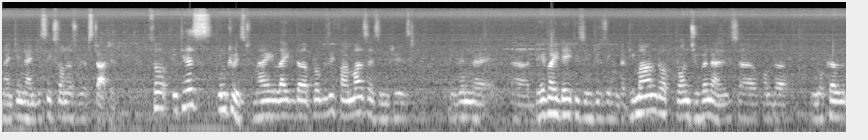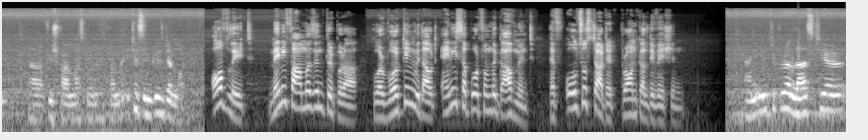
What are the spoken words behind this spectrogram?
1996 onwards we have started. So it has increased. My, like the progressive farmers has increased. Even uh, uh day by day it is increasing. The demand of prawn juveniles uh, from the local uh, fish farmers, progressive farmers, it has increased a lot. Of late, many farmers in Tripura who are working without any support from the government have also started prawn cultivation. And in Tripura last year,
